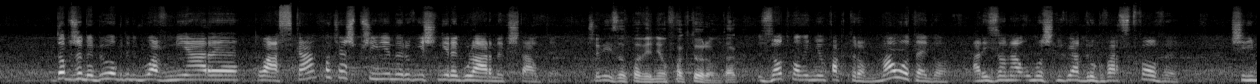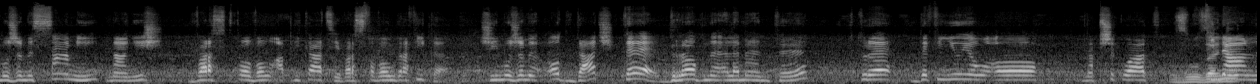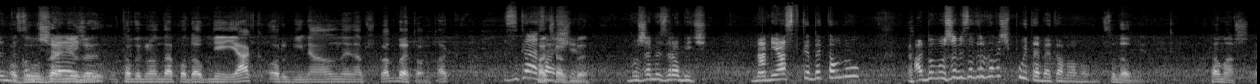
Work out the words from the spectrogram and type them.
dobrze by było, gdyby była w miarę płaska, chociaż przyjmiemy również nieregularne kształty. Czyli z odpowiednią fakturą, tak? Z odpowiednią fakturą. Mało tego, Arizona umożliwia druk warstwowy, czyli możemy sami nanieść warstwową aplikację, warstwową grafikę. Czyli możemy oddać te drobne elementy, które definiują o na przykład złudzeniu, finalnym o złudzeniu, że to wygląda podobnie jak oryginalny na przykład beton, tak? Zgadza Chociażby. się. Możemy zrobić namiastkę betonu, albo możemy zadrukować płytę betonową. Cudownie. Tomasz, e,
